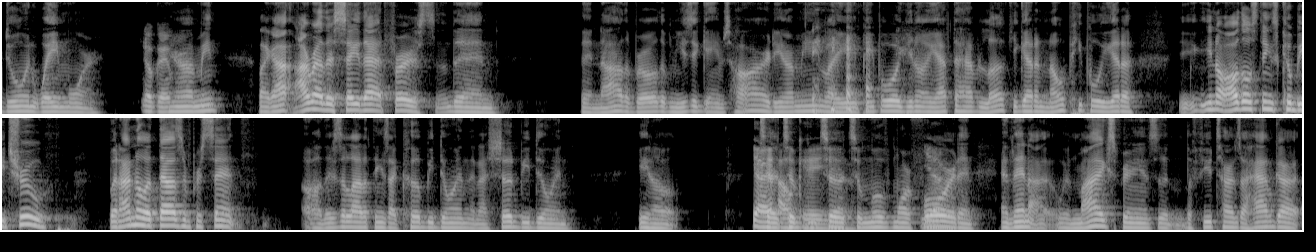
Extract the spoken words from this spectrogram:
doing way more. okay. You know what I mean? Like I I rather say that first than than nah, the bro, the music game's hard. You know what I mean? Like people, you know, you have to have luck. You gotta know people. You gotta, you you know, all those things could be true, but I know a thousand percent. Oh, there's a lot of things I could be doing that I should be doing. You know, Yeah. to to, okay. to, yeah. to move more forward and and then I, with my experience the, the few times i have got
